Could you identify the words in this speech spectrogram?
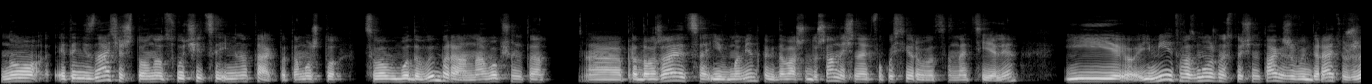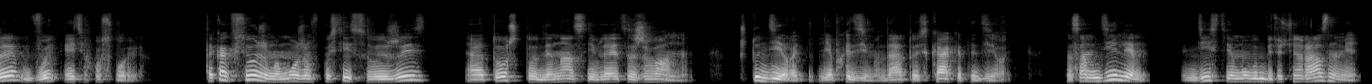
но это не значит, что оно случится именно так, потому что свобода выбора, она, в общем-то, э, продолжается и в момент, когда ваша душа начинает фокусироваться на теле и имеет возможность точно так же выбирать уже в этих условиях. Так как все же мы можем впустить в свою жизнь Э, то, что для нас является желанным. Что делать необходимо, да, то есть как это делать. На самом деле действия могут быть очень разными,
